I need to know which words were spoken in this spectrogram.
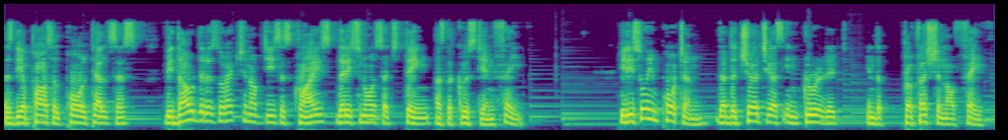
as the Apostle Paul tells us, without the resurrection of Jesus Christ, there is no such thing as the Christian faith. It is so important that the church has included it in the profession of faith.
